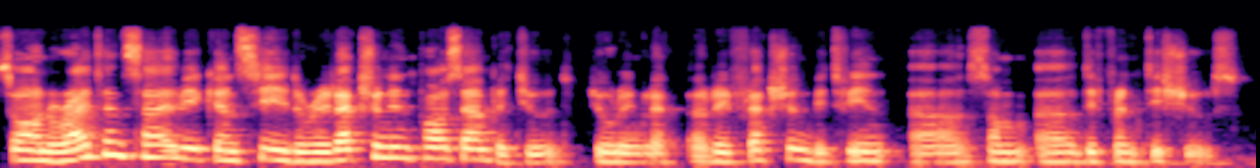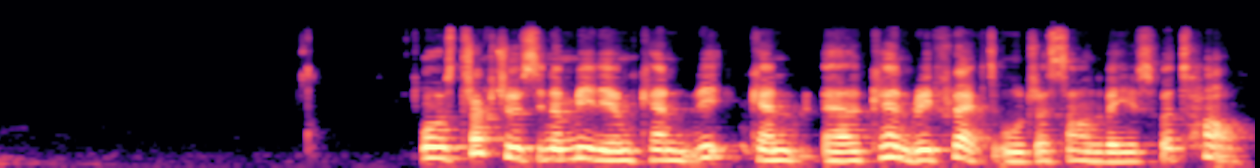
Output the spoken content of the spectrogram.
So on the right-hand side, we can see the reduction in pulse amplitude during reflection between uh, some uh, different tissues. Or structures in a medium can, can, uh, can reflect ultrasound waves, but how?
